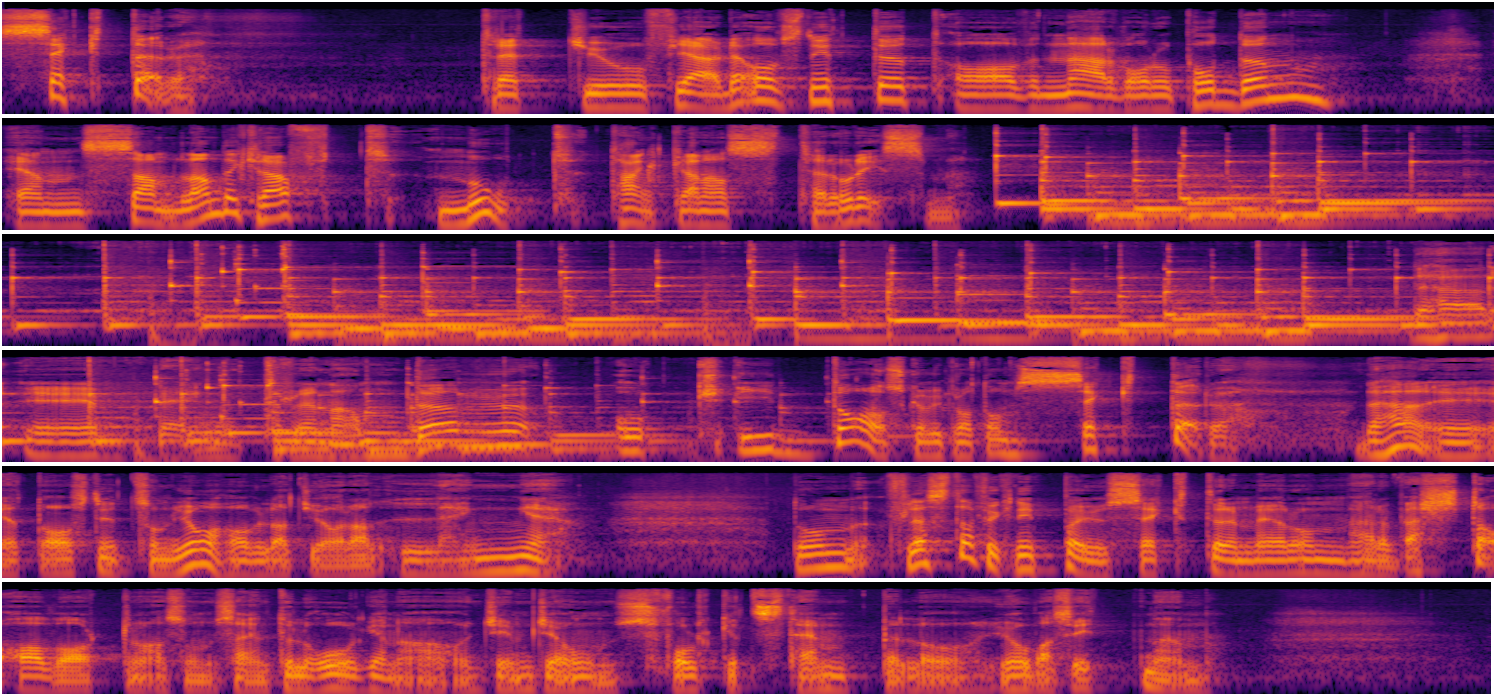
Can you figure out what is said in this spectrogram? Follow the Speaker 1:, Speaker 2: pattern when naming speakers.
Speaker 1: Sekter 34 avsnittet av Närvaropodden En samlande kraft mot tankarnas terrorism. Det här är Bengt Renander och idag ska vi prata om sekter. Det här är ett avsnitt som jag har velat göra länge. De flesta förknippar ju sekter med de här värsta avarterna som scientologerna och Jim Jones, Folkets tempel och Jehovas vittnen.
